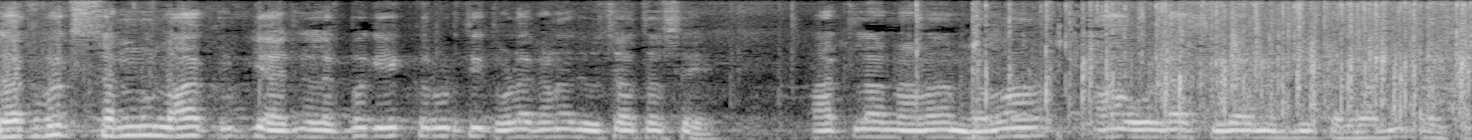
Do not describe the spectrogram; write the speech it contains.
લગભગ સન્નું લાખ રૂપિયા, એટલે લગભગ એક કરોડથી થોડા ઘણા જ ઓછા થશે. આટલા નાણાં નવા, આ ઓરડા સિવાય મંજૂર કરવાનું થશે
